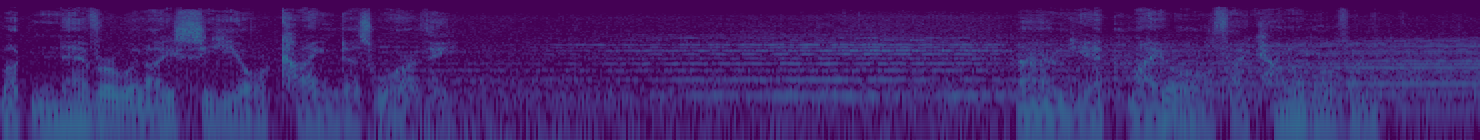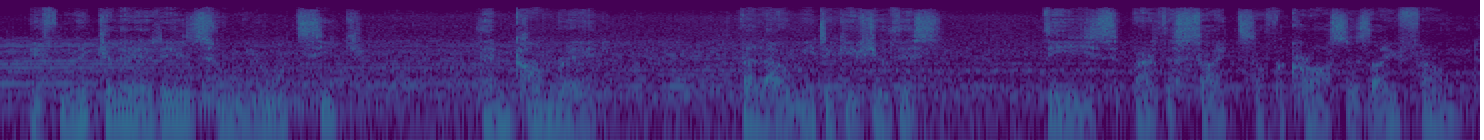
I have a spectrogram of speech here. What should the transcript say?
but never will I see your kind as worthy. And yet my oath I cannot overlook. If Miquella it is whom you would seek, then comrade, allow me to give you this. These are the sites of the crosses I found.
